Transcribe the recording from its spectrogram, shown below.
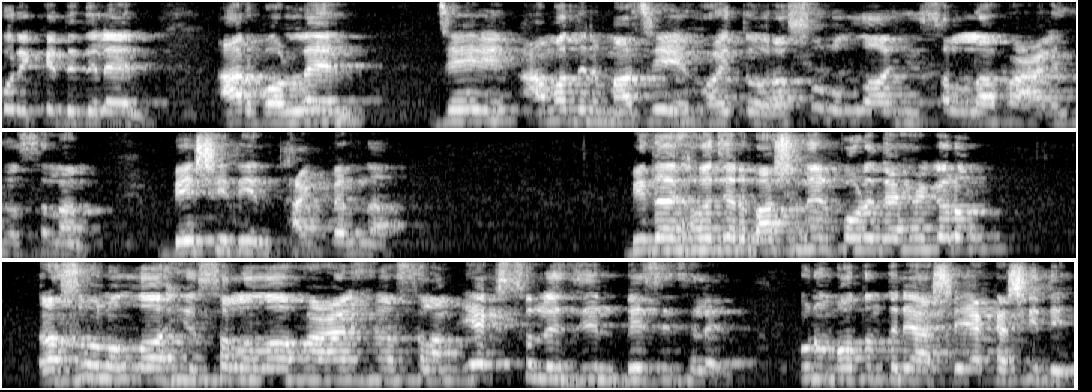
করে কেঁদে দিলেন আর বললেন যে, আমাদের মাঝে হয়তো রসুল্লাহ সাল্লাহ আলহি আসাল্লাম বেশি দিন থাকবেন না। বিদায় হজের বাসনের পরে দেখা গেল রসুল্লাহ সাল্লাহ আলহিহাস্লাম একচল্লিশ দিন বেঁচে ছিলেন, কোনো মতান্তরে আসে একাশি দিন।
